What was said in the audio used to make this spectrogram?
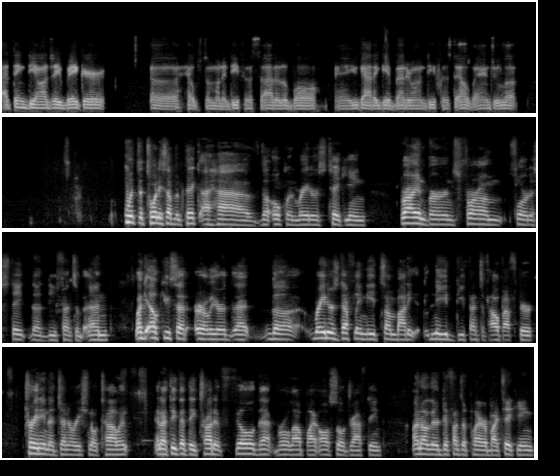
I think DeAndre Baker uh, helps them on the defense side of the ball, and you got to get better on defense to help Andrew Luck. with the 27th pick, I have the Oakland Raiders taking Brian Burns from Florida State, the defensive end. Like LQ said earlier, that the Raiders definitely need somebody need defensive help after trading a generational talent, and I think that they try to fill that role out by also drafting another defensive player by taking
